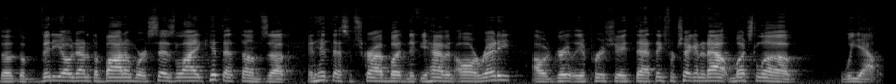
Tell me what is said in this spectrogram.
the, the video down at the bottom where it says like. Hit that thumbs up and hit that subscribe button if you haven't already. I would greatly appreciate that. Thanks for checking it out. Much love. We out.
